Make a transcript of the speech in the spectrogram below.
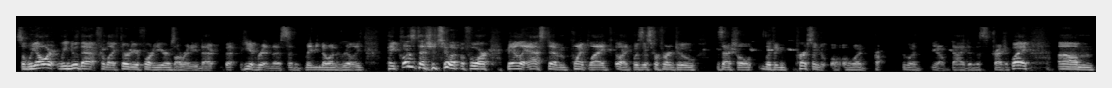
So we all we knew that for like thirty or forty years already that, that he had written this, and maybe no one really paid close attention to it before Bailey asked him point blank, like, was this referring to this actual living person who had who had you know died in this tragic way? Um,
